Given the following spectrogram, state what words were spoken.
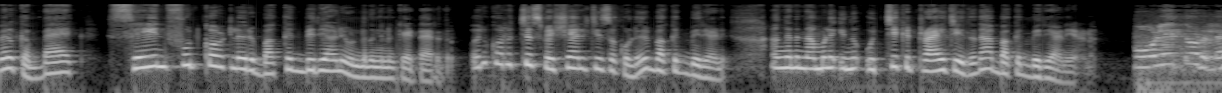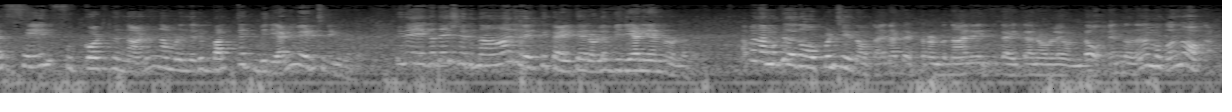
Welcome back സെയിൻ food കോർട്ടിൽ ഒരു bucket biryani ഉണ്ടെന്ന് ഇങ്ങനെ കേട്ടായിരുന്നു. ഒരു കുറച്ച് സ്പെഷ്യാലിറ്റീസ് ഒക്കെ ഉള്ള ഒരു ബക്കറ്റ് ബിരിയാണി. അങ്ങനെ നമ്മൾ ഇന്ന് ഉച്ചയ്ക്ക് ട്രൈ ചെയ്തത് ആ ബക്കറ്റ് ബിരിയാണിയാണ്. പോളയത്തോടുള്ള സെയിൻ ഫുഡ് കോർട്ടിൽ നിന്നാണ് നമ്മൾ ഇന്നൊരു ബക്കറ്റ് ബിരിയാണി മേടിച്ചിരിക്കുന്നത്. ഇത് ഏകദേശം ഒരു നാല് പേർക്ക് കഴിക്കാനുള്ള ബിരിയാണിയാണ് ഉള്ളത്. അപ്പൊ നമുക്ക് ഇതൊന്ന് ഓപ്പൺ ചെയ്ത് നോക്കാം. അതിനകത്ത് എത്ര ഉണ്ട്? നാല് പേർക്ക് കഴിക്കാനുള്ള ഉണ്ടോ എന്നത് നമുക്കൊന്ന് നോക്കാം.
